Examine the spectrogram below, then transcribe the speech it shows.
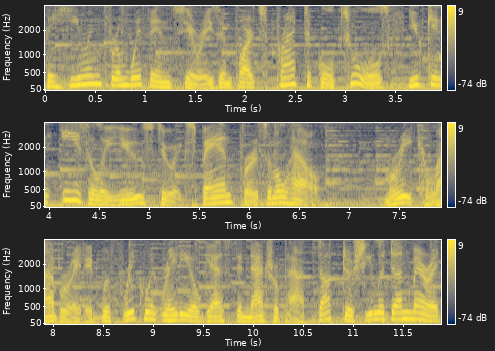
The Healing from Within series imparts practical tools you can easily use to expand personal health. Marie collaborated with frequent radio guest and naturopath Dr. Sheila Dunn Merritt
